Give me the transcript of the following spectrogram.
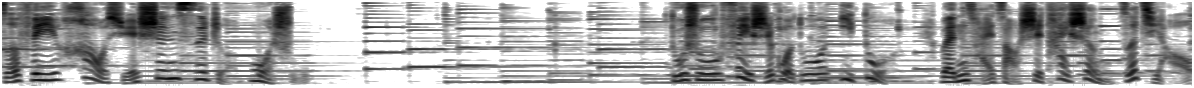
则非好学深思者莫属。读书费时过多易惰，文采早逝太盛则矫。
